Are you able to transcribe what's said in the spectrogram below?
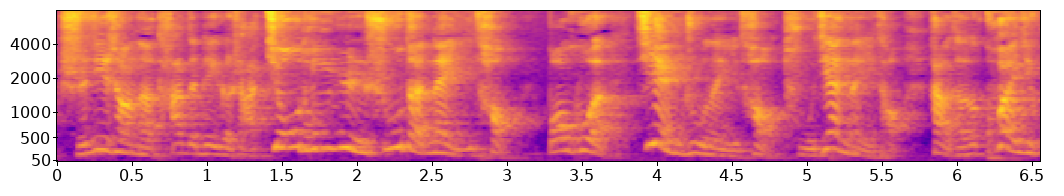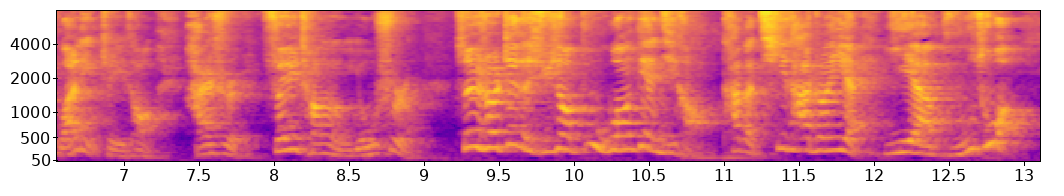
实际上呢，它的这个啥交通运输的那一套包括建筑那一套、土建那一套，还有它的会计管理这一套，还是非常有优势的。所以说，这个学校不光电气好，它的其他专业也不错。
